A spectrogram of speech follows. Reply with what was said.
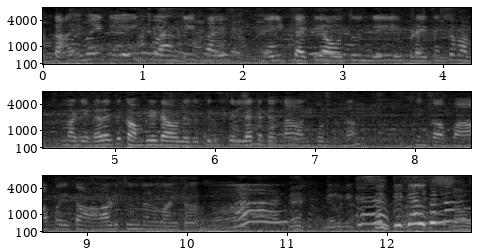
టైం అయితే eight twenty five eight thirty అవుతుంది. ఇప్పుడైతే ఇంకా మా- డిన్నర్ అయితే కంప్లీట్ అవ్వలేదు. తిరుపతి వెళ్ళాక తిందాం అనుకుంటున్నా. ఇంకా పాప అయితే ఆడుతుంది అనమాట ఎక్కడికి వెళ్తున్నావు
